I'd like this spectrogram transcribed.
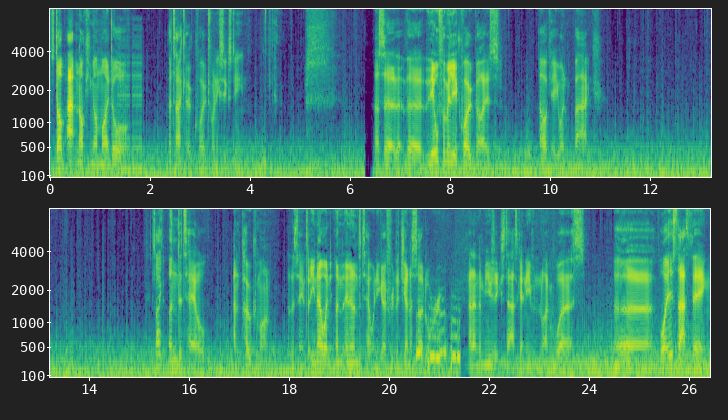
Stop at knocking on my door. Attacko, quote 2016. That's a, the, the, all familiar quote, guys. Oh, okay, you went back. It's like Undertale and Pokemon at the same time. You know, when in Undertale, when you go through the genocidal route, and then the music starts getting even like worse. Uh, what is that thing?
